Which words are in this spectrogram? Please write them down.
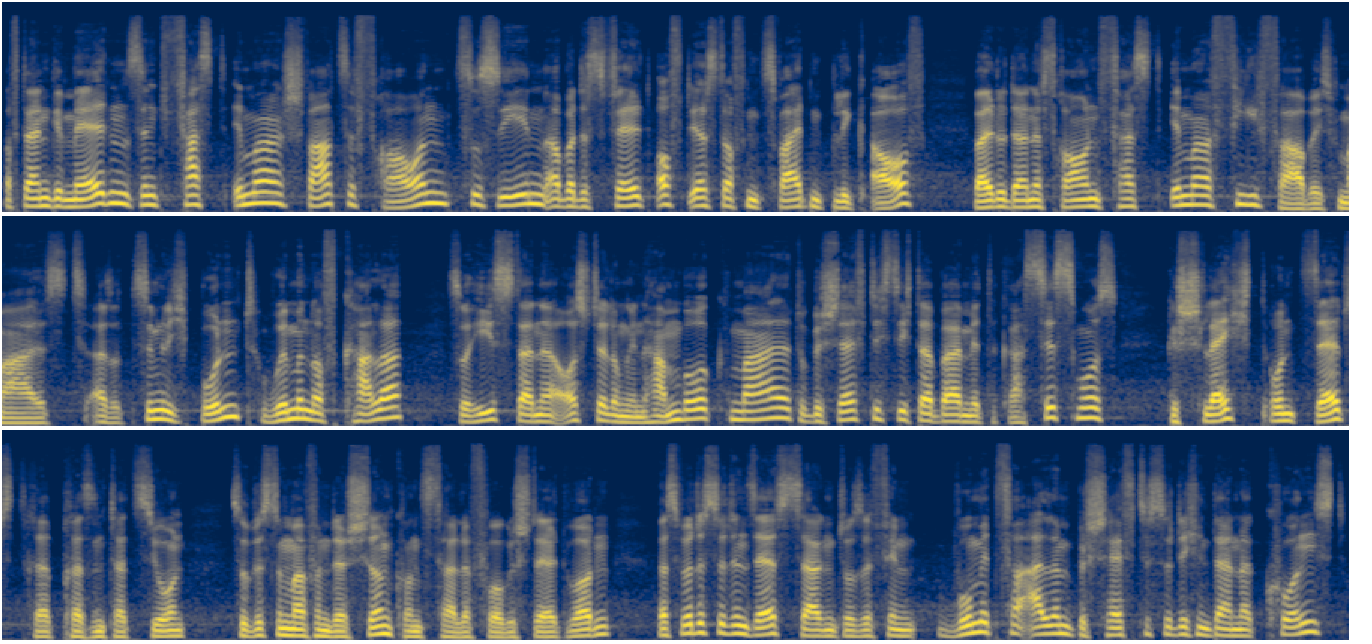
Auf deinen Gemälden sind fast immer schwarze Frauen zu sehen, aber das fällt oft erst auf den zweiten Blick auf, weil du deine Frauen fast immer vielfarbig malst. Also ziemlich bunt, Women of Color, so hieß deine Ausstellung in Hamburg mal. Du beschäftigst dich dabei mit Rassismus, Geschlecht und Selbstrepräsentation. So bist du mal von der Schirnkunsthalle vorgestellt worden. Was würdest du denn selbst sagen, Josephine? Womit vor allem beschäftigst du dich in deiner Kunst?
